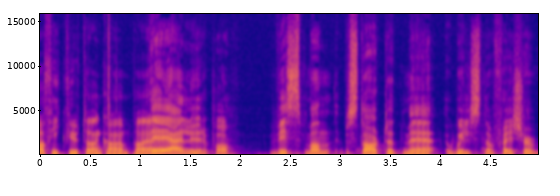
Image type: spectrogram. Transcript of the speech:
hva fikk vi ut av den kampen? Det jeg lurer på Hvis man startet med Wilson og Frazier,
